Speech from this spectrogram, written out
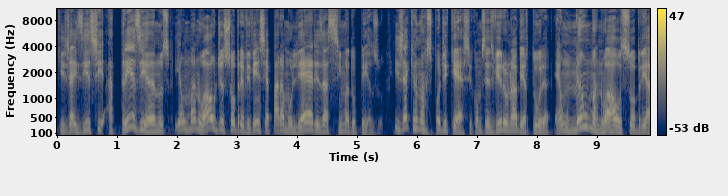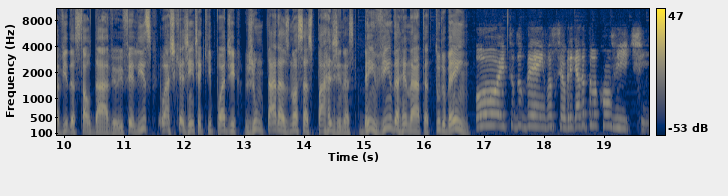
que já existe há 13 anos e é um manual de sobrevivência para mulheres acima do peso. E já que o nosso podcast, como vocês viram na abertura, é um não manual sobre a vida saudável e feliz, eu acho que a gente aqui pode juntar as nossas páginas. Bem-vinda, Renata, tudo bem? Oi, tudo bem? Você, obrigada pelo convite.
